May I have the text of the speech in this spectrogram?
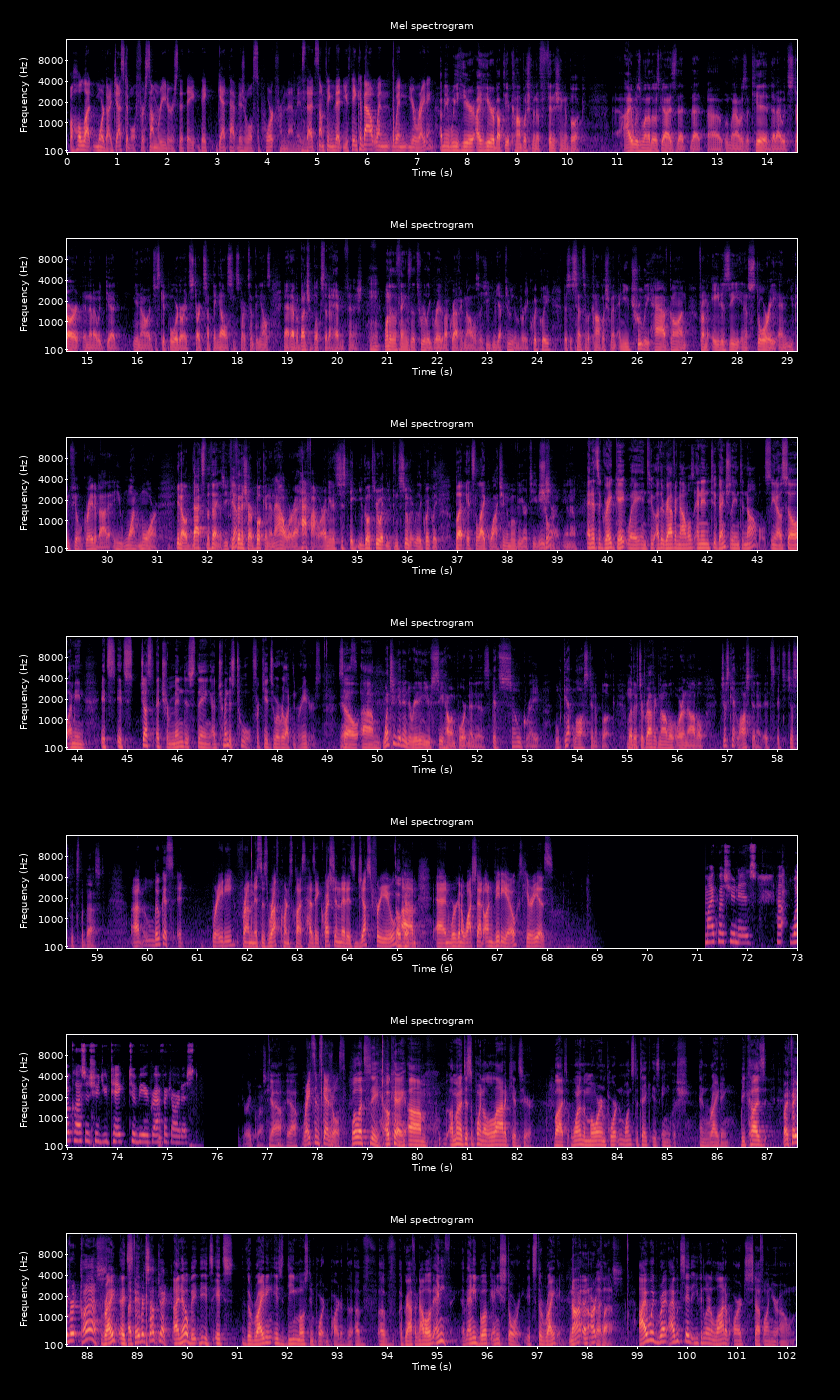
a whole lot more digestible for some readers that they they get that visual support from them. Is that something that you think about when when you're writing? i mean we hear i hear about the accomplishment of finishing a book i was one of those guys that that uh, when i was a kid that i would start and then i would get you know, I'd just get bored or I'd start something else and start something else. And I'd have a bunch of books that I hadn't finished. Mm-hmm. One of the things that's really great about graphic novels is you can get through them very quickly. There's a sense of accomplishment, and you truly have gone from A to Z in a story, and you can feel great about it, and you want more. You know, that's the thing is you can Yeah. finish our book in an hour, a half hour. I mean, it's just it, you go through it and you consume it really quickly. But it's like watching a movie or a TV Sure. show. You know. And it's a great gateway into other graphic novels and into eventually into novels. You know, so I mean, it's it's just a tremendous thing, a tremendous tool for kids who are reluctant readers. So um, Once you get into reading, you see how important it is. It's so great. Get lost in a book, whether it's a graphic novel or a novel. Just get lost in it. It's it's just it's the best. Um, Lucas, it, Brady from Mrs. Roughcorn's class has a question that is just for you. Okay. and we're going to watch that on video. Here he is. My question is, how, what classes should you take to be a graphic artist? Great question. yeah, yeah. Write some schedules. Well, let's see. Okay, um, I'm going to disappoint a lot of kids here, but one of the more important ones to take is English and writing because My favorite class. Right? It's, my favorite subject. I know, but it's it's the writing is the most important part of the of of a graphic novel of anything of any book any story. It's the writing. Not an art class. I would re- I would say that you can learn a lot of art stuff on your own.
